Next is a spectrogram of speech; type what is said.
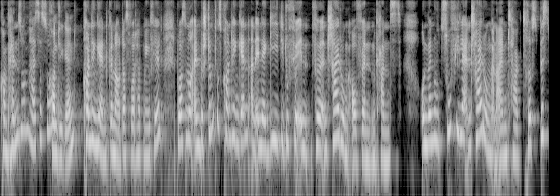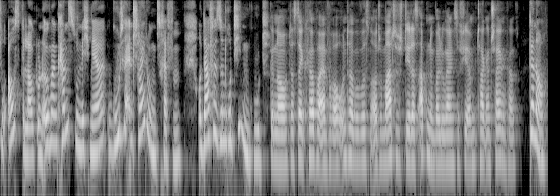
Kompensum, heißt das so? Kontingent. Kontingent, genau, das Wort hat mir gefehlt. Du hast nur ein bestimmtes Kontingent an Energie, die du für, in, für Entscheidungen aufwenden kannst. Und wenn du zu viele Entscheidungen an einem Tag triffst, bist du ausgelaugt und irgendwann kannst du nicht mehr gute Entscheidungen treffen. Und dafür sind Routinen gut. Genau, dass dein Körper einfach auch unterbewusst und automatisch dir das abnimmt, weil du gar nicht so viel am Tag entscheiden kannst. Genau.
